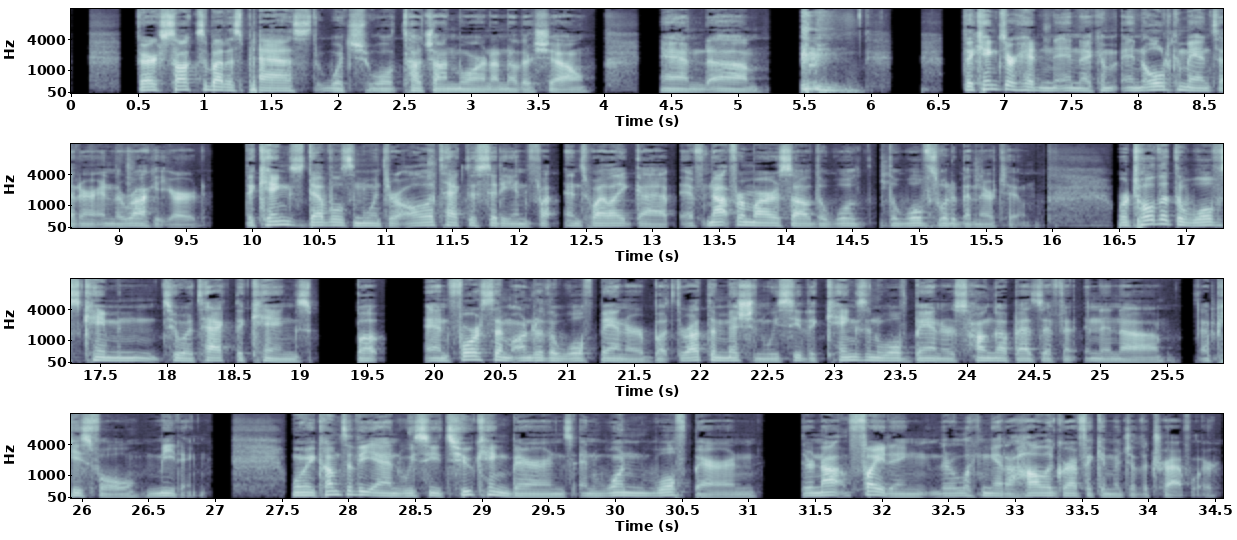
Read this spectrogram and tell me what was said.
Variks talks about his past, which we'll touch on more in another show. And um, the Kings are hidden in com- an old command center in the rocket yard. The Kings, Devils, and Winter all attack the city in, in Twilight Gap. If not for Marisol, the, wol- the Wolves would have been there too. We're told that the Wolves came in to attack the Kings, but and force them under the Wolf banner. But throughout the mission, we see the Kings and Wolf banners hung up as if in, in a, uh, a peaceful meeting. When we come to the end, we see two King Barons and one Wolf Baron. They're not fighting; they're looking at a holographic image of the Traveler.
